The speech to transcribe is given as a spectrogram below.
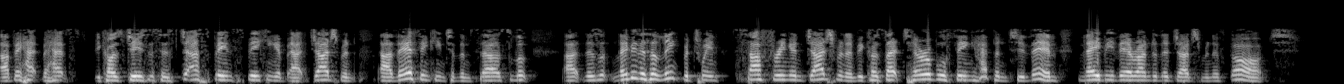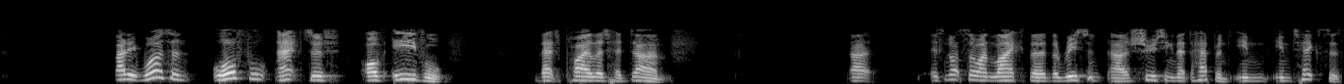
Uh, perhaps because Jesus has just been speaking about judgment, uh, they're thinking to themselves, look, uh, there's a, maybe there's a link between suffering and judgment, and because that terrible thing happened to them, maybe they're under the judgment of God. But it was an awful act of, of evil that Pilate had done. Uh, it's not so unlike the, the recent uh, shooting that happened in, in Texas.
